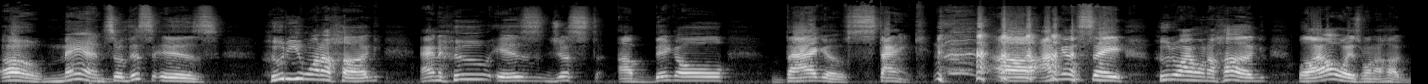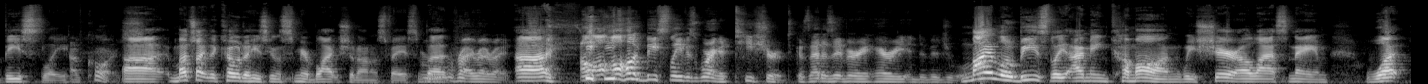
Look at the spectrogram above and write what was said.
oh man! So this is who do you want to hug, and who is just a big old bag of stank. uh, I'm gonna say who do I want to hug? Well, I always want to hug Beastly. Of course. Uh, much like Dakota, he's going to smear black shit on his face. But right, right, right. uh, I'll, I'll hug Beastly if he's wearing a T-shirt because that is a very hairy individual. Milo Beasley, I mean, come on, we share a last name. What?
